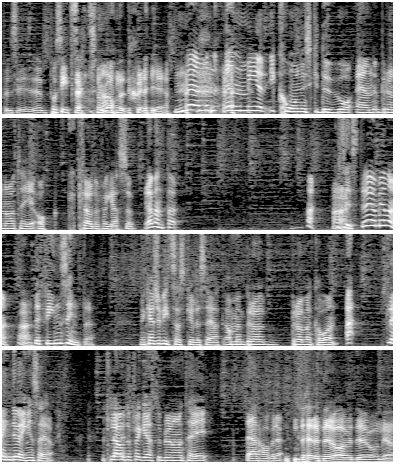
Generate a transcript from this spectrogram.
På si- På sitt sätt Ja. var han ett geni. ja. Nej, men en mer ikonisk duo än Bruno Mattei och Claudio Fragasso. Jag väntar. Nej, Nej. precis. Det är det jag menar. Nej. Det finns inte. Men kanske vissa skulle säga att ja, men brö bröderna Coen. Nej, släng det i väggen säger jag. Claudio Fragasso och Bruno Mattei. Där har vi det. Där, där har vi duon, ja.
